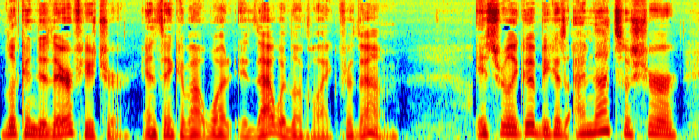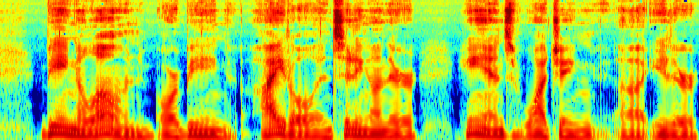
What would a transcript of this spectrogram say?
look into their future and think about what that would look like for them. It's really good because I'm not so sure being alone or being idle and sitting on their hands watching uh, either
